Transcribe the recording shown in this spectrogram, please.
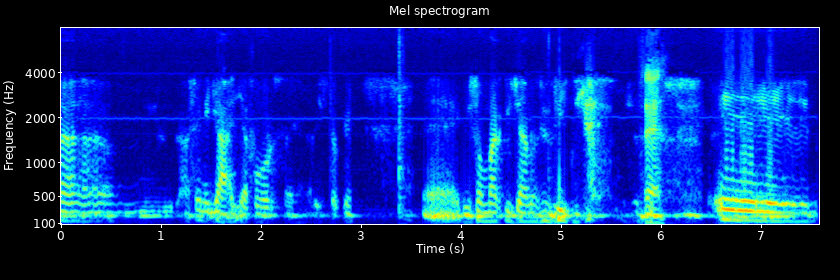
a Senigallia forse, visto che eh, di San Marchigiano di Fisica. Eh. E,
